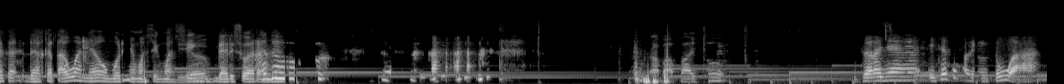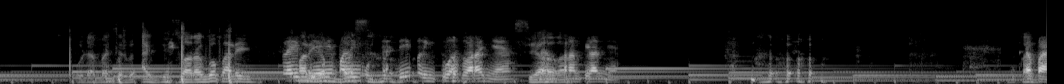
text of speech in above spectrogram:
udah ke- udah ketahuan ya umurnya masing-masing Diem. dari suaranya. aduh. Nggak apa-apa itu. Suaranya Isya tuh paling tua. Udah anjing suara gue paling selain Paling dia yang paling muda dia paling tua suaranya dan Sialan. penampilannya. Bukan. Apa?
